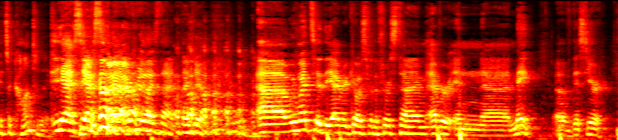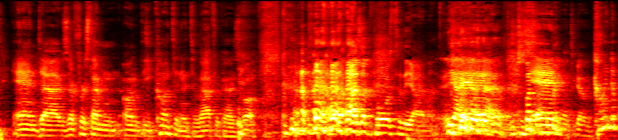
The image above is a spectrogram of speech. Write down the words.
it's a continent. Yes, yes, I, I realized that. Thank you. Uh, we went to the Ivory Coast for the first time ever in uh, May of this year, and uh, it was our first time on the continent of Africa as well. As opposed to the island. Yeah, yeah, yeah. But- and, Kind of,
